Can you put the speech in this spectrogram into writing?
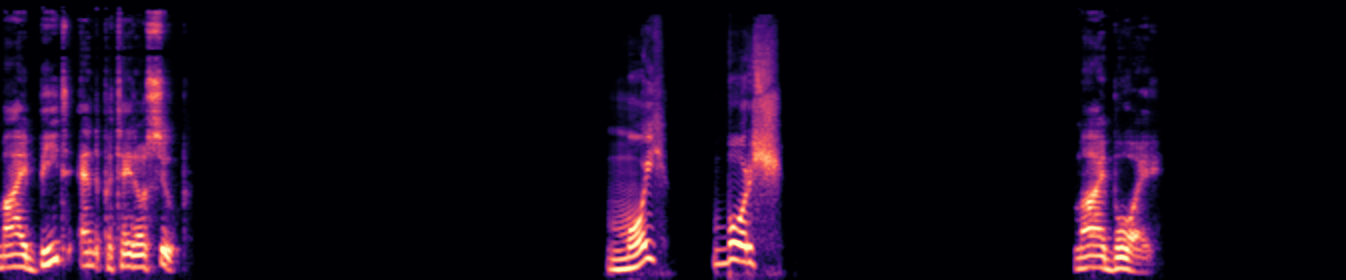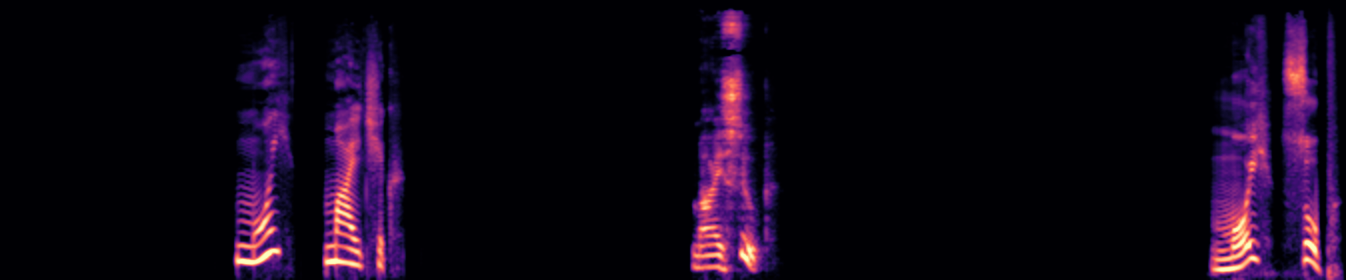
My beet and potato soup. Мой борщ. My boy. Мой мальчик. My soup. Мой суп.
